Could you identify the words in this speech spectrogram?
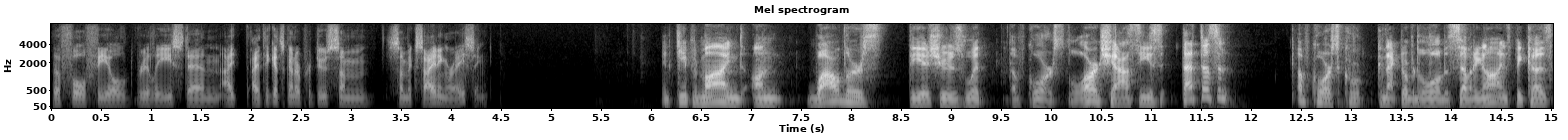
the full field released, and I I think it's going to produce some some exciting racing. And keep in mind, on while there's the issues with, of course, the large chassis, that doesn't, of course, co- connect over to the Lotus 79s because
